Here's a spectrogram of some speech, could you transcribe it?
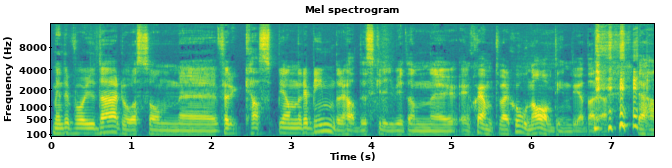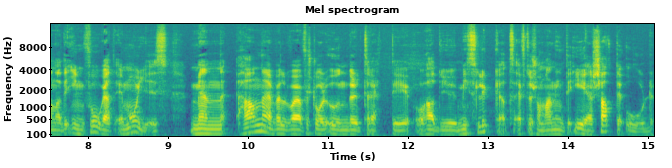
Men det var ju där då som, eh, för Caspian Rebinder hade skrivit en, eh, en skämtversion av din ledare där han hade infogat emojis. Men han är väl vad jag förstår under 30 och hade ju misslyckats eftersom han inte ersatte ord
